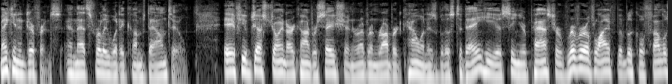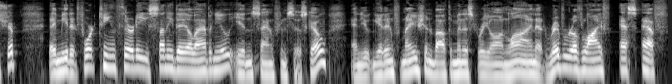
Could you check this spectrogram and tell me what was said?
Making a difference, and that's really what it comes down to. If you've just joined our conversation, Reverend Robert Cowan is with us today. He is senior pastor of River of Life Biblical Fellowship. They meet at 1430 Sunnydale Avenue in San Francisco, and you can get information about the ministry online at River of Life SF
